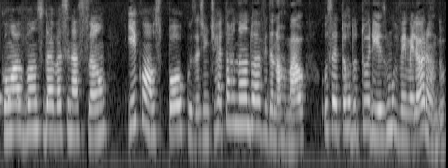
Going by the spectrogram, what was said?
Com o avanço da vacinação e com aos poucos a gente retornando à vida normal, o setor do turismo vem melhorando.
